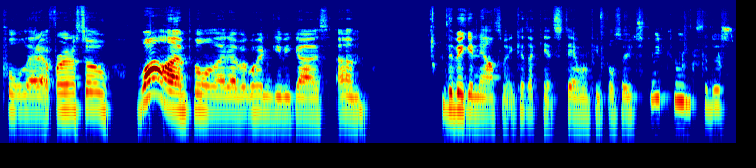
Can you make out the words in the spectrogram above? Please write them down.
pull that up for. So while I'm pulling that up, I'll go ahead and give you guys um the big announcement because I can't stand when people say stay tuned for this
